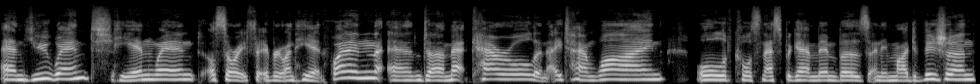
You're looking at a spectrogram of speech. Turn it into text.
and you went, Hien went, oh, sorry for everyone, Hien Huynh and uh, Matt Carroll and Eitan Wine, all, of course, NASPGHAN members and in my division.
